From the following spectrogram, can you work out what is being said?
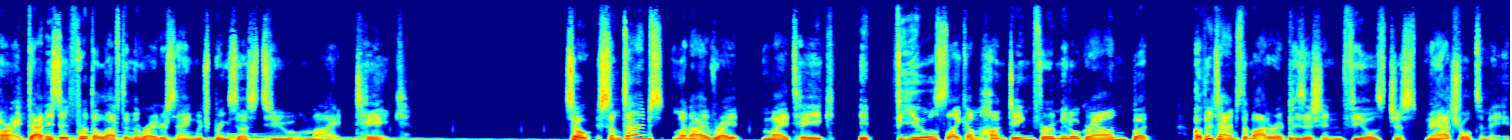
All right, that is it for the left and the right are saying, which brings us to my take. So sometimes when I write my take, it feels like I'm hunting for a middle ground, but other times the moderate position feels just natural to me.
